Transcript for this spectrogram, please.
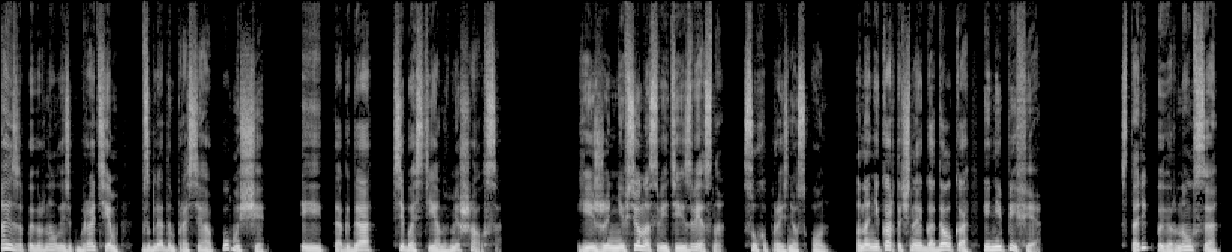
Айза повернулась к братьям, взглядом прося о помощи, и тогда Себастьян вмешался. «Ей же не все на свете известно», — сухо произнес он. «Она не карточная гадалка и не пифия». Старик повернулся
